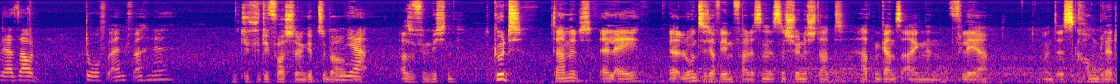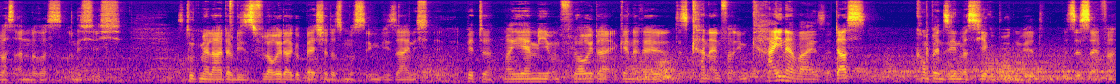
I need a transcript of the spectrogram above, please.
wär sau doof einfach, ne? Die, die Vorstellung gibt es überhaupt Ja. nicht. Also für mich nicht. Gut, damit LA. Äh, lohnt sich auf jeden Fall. Ist eine, ist eine schöne Stadt, hat einen ganz eigenen Flair und ist komplett was anderes. Und ich, ich es tut mir leid, aber dieses Florida-Gebäsche, das muss irgendwie sein. Ich, bitte, Miami und Florida generell, das kann einfach in keiner Weise das kompensieren, was hier geboten wird. Es ist einfach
